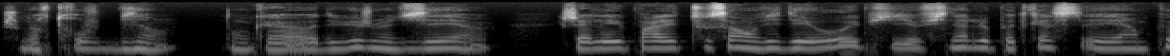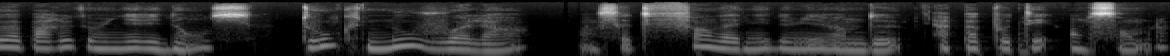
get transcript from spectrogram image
je me retrouve bien. Donc, au début, je me disais que j'allais parler de tout ça en vidéo. Et puis, au final, le podcast est un peu apparu comme une évidence. Donc nous voilà en cette fin d'année 2022 à papoter ensemble.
